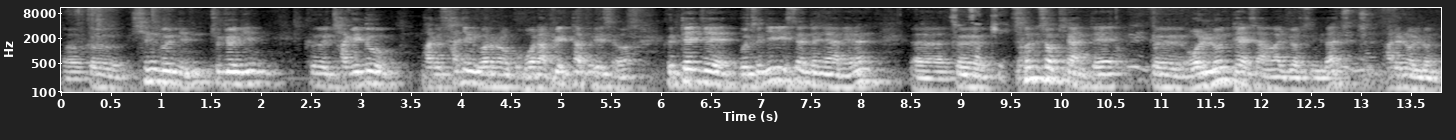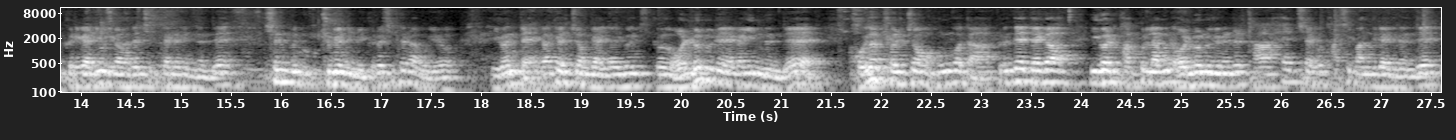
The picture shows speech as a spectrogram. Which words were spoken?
어, 그 신부님, 주교님 그 자기도 바로 사진 걸어놓고 뭐라고 했다 그래서 그때 이제 무슨 일이 있었느냐 하면은 어, 그 손석희. 손석희한테 그 언론 대상을 줬습니다. 다른 언론. 그래가지고 우리가 가서 집회를 했는데 신분 주교님이 그러시더라고요. 이건 내가 결정한 게 아니라 이건 그 언론 의뢰가 있는데 거기서 결정한 거다. 그런데 내가 이걸 바꾸려면 언론 의견을 다 해체하고 다시 만들어야 되는데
